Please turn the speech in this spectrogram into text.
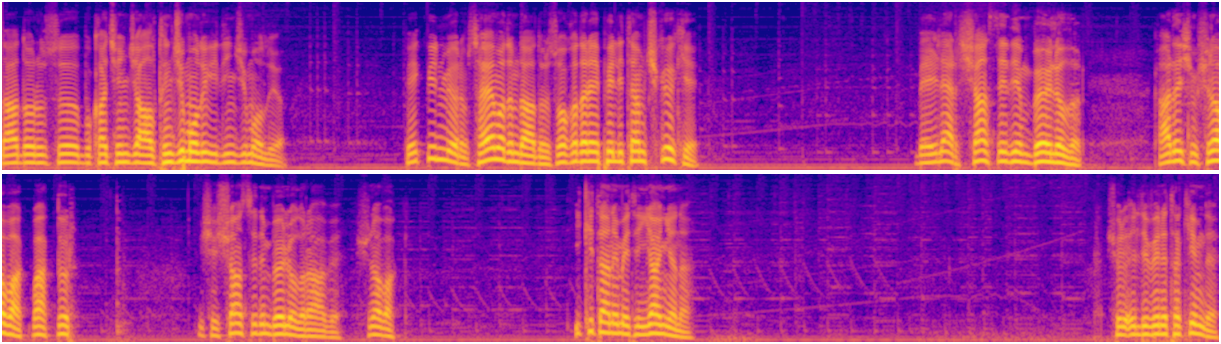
daha doğrusu bu kaçıncı? Altıncı mı oluyor? Yedinci mi oluyor? Pek bilmiyorum. Sayamadım daha doğrusu. O kadar epey item çıkıyor ki. Beyler şans dediğim böyle olur. Kardeşim şuna bak. Bak dur. İşte şans dedim böyle olur abi. Şuna bak. İki tane metin yan yana. Şöyle eldiveni takayım da.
